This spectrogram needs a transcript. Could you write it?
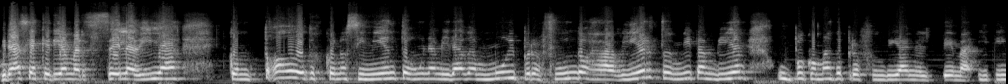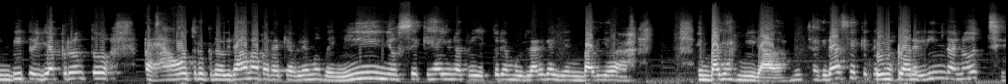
Gracias, querida Marcela Díaz con todos tus conocimientos, una mirada muy profunda, ha abierto en mí también un poco más de profundidad en el tema. Y te invito ya pronto para otro programa para que hablemos de niños. Sé que hay una trayectoria muy larga y en varias, en varias miradas. Muchas gracias, que tengas una linda noche.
